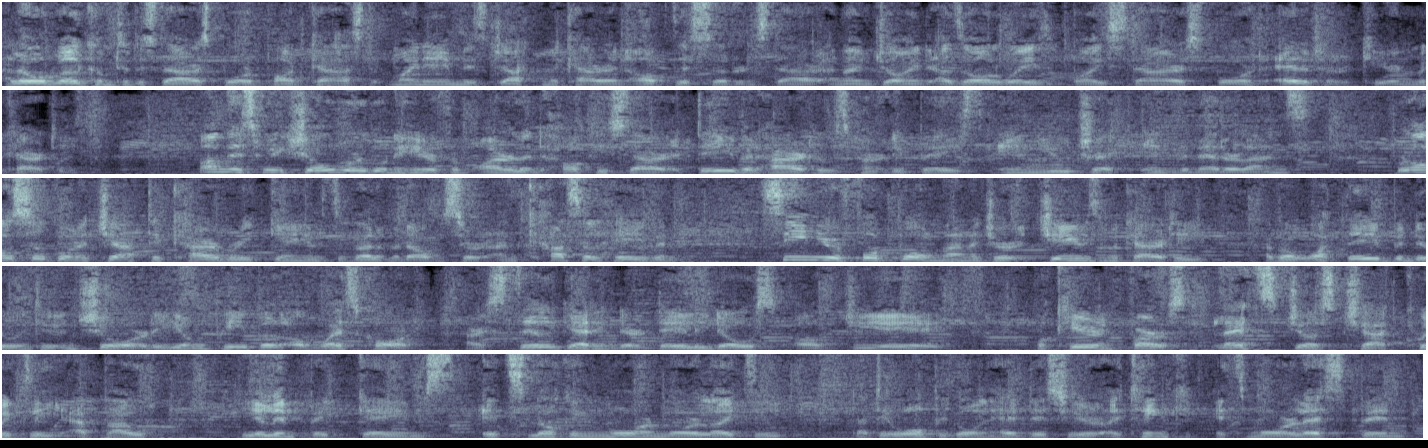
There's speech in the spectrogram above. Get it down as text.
Hello and welcome to the Star Sport podcast. My name is Jack McCarran of the Southern Star, and I'm joined as always by Star Sport editor Kieran McCarthy. On this week's show, we're going to hear from Ireland hockey star David Harte, who's currently based in Utrecht in the Netherlands. We're also going to chat to Carbery Games Development Officer and Castlehaven Senior Football Manager James McCarthy about what they've been doing to ensure the young people of West Cork are still getting their daily dose of GAA. But Kieran, first, let's just chat quickly about the Olympic Games. It's looking more and more likely that they won't be going ahead this year. I think it's more or less been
